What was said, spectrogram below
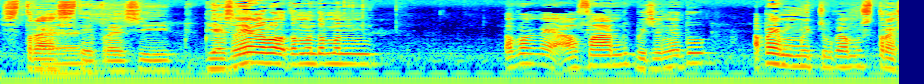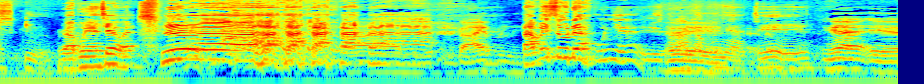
Stres, depresi. Biasanya kalau teman-teman apa kayak Alvan tuh biasanya tuh apa yang memicu kamu stres gitu? Gak punya cewek. Tapi sudah punya. gitu. Sekarang nggak Iya. punya, C. Ya, ya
